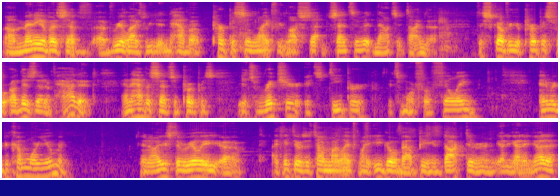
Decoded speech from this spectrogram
Uh, many of us have, have, realized we didn't have a purpose in life. We lost that sense of it. Now it's a time to discover your purpose for others that have had it and have a sense of purpose. It's richer, it's deeper, it's more fulfilling, and we become more human. You know, I used to really, uh, I think there was a time in my life, my ego about being a doctor and yada, yada, yada.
